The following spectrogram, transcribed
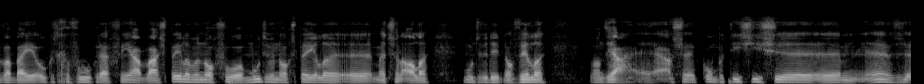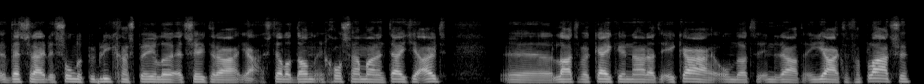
waarbij je ook het gevoel krijgt van ja, waar spelen we nog voor? Moeten we nog spelen uh, met z'n allen? Moeten we dit nog willen? Want ja, eh, als competities, uh, wedstrijden zonder publiek gaan spelen, et cetera. Ja, stel het dan in godsnaam maar een tijdje uit. laten we kijken naar dat EK om dat inderdaad een jaar te verplaatsen.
